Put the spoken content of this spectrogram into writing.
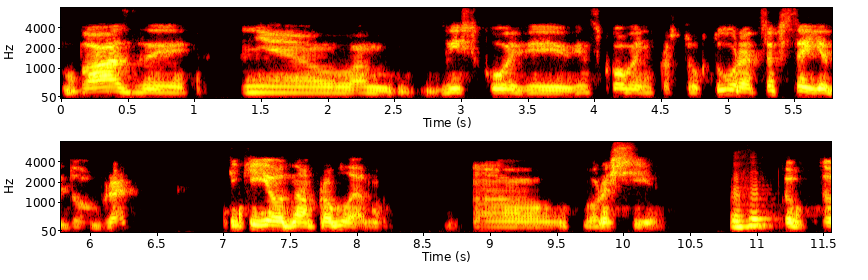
бази, е, військові, військова інфраструктура. Це все є добре. Тільки є одна проблема: е, Росія. Угу. Тобто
